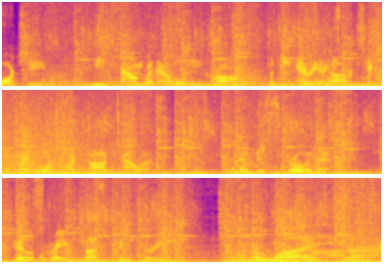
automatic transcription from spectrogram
War Chief! Found where they're holding Grom, but the area is protected by fortified guard towers. Then destroy them! Hellscream must be free! A wise plan.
